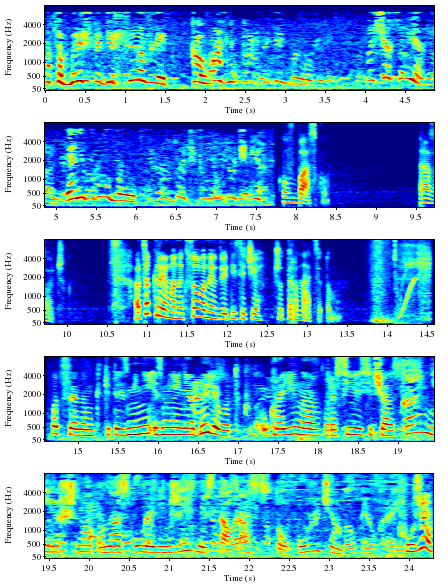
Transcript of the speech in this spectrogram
АТБшка дешевле, колбаски каждый день было. А сейчас нет, я не пробую. Вот дочка, вот дочки. Ковбаску. Разочок. А це Крим, анексований в 2014-му. По ценам какие-то измени- изменения были? Вот Украина, Россия сейчас. Конечно, у нас уровень жизни стал раз в сто хуже, чем был при Украине. Хуже?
